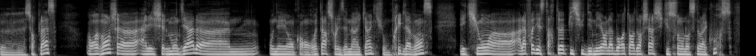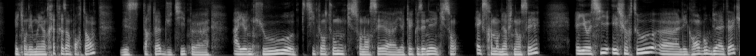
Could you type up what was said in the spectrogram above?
euh, sur place. En revanche, à, l'échelle mondiale, on est encore en retard sur les Américains qui ont pris de l'avance et qui ont à la fois des startups issues des meilleurs laboratoires de recherche qui se sont lancés dans la course et qui ont des moyens très très importants, des startups du type IonQ, Psyquantum qui sont lancés euh, il y a quelques années et qui sont extrêmement bien financés. Et il y a aussi et surtout euh, les grands groupes de la tech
